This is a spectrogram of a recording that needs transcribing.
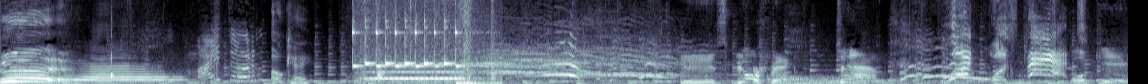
Ah! My turn. Okay. It's perfect. Ten. What was that? Okay,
